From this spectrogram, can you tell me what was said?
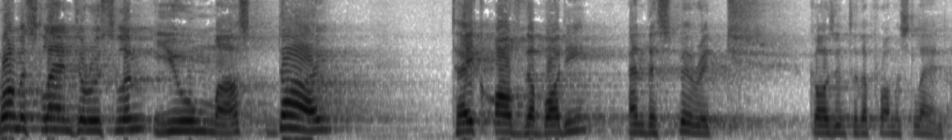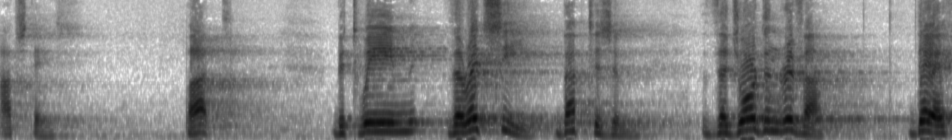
promised land, Jerusalem, you must die. Take off the body, and the spirit goes into the promised land upstairs. But between the Red Sea, baptism, the Jordan River, death,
